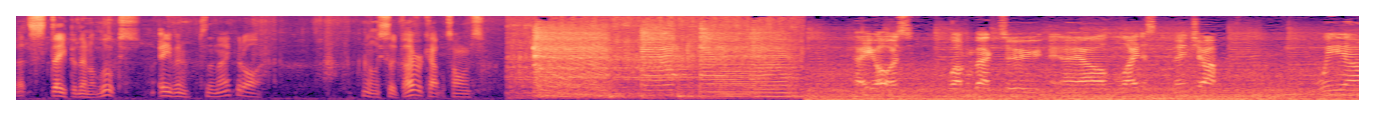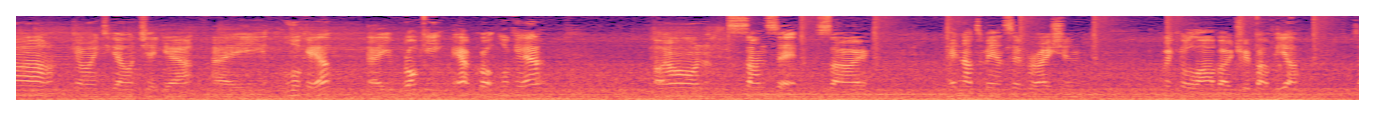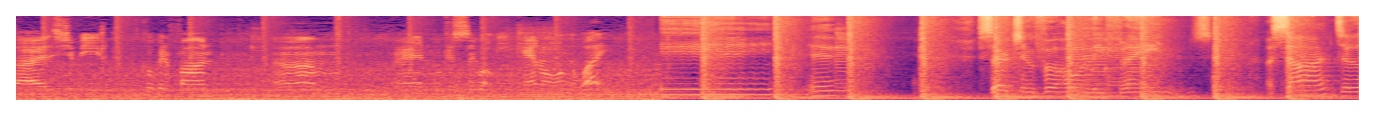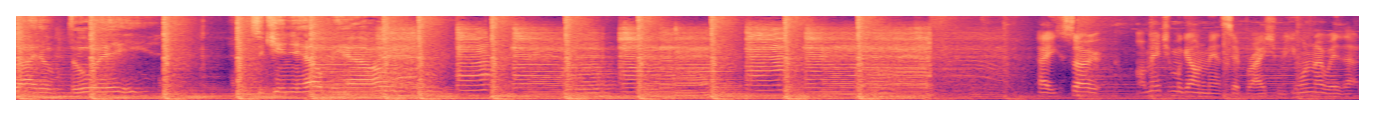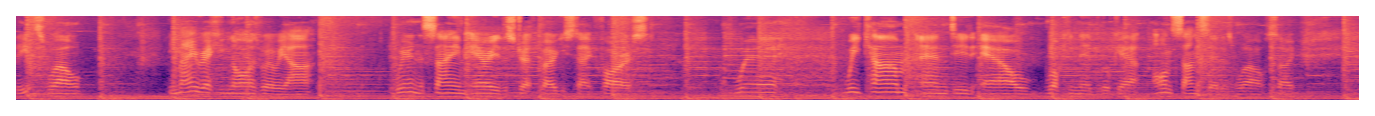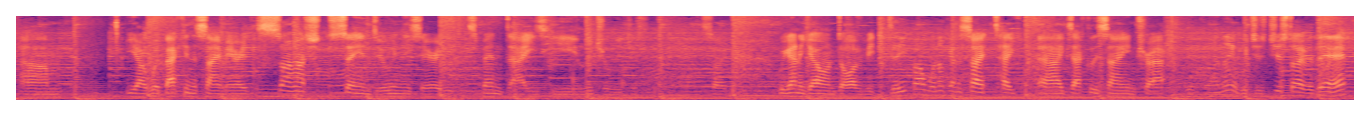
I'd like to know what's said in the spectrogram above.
That's steeper than it looks, even to the naked eye. I only slipped over a couple of times. Hey guys, welcome back to our latest adventure. We are going to go and check out a lookout, a rocky outcrop lookout on sunset. So, heading up to Mount Separation, quick little Arvo trip up here. So, this should be a cool bit of fun. Um, and we'll just see what we encounter along the way. Searching for holy flames, a sign to light up the way. So, can you help me out? Hey, so I mentioned we're going to Mount Separation, but you want to know where that is? Well, you may recognise where we are. We're in the same area the Strathbogie State Forest where we come and did our Rocky Ned lookout on sunset as well. So, um, yeah, we're back in the same area. There's so much to see and do in this area. You can spend days here, literally just looking So, we're going to go and dive a bit deeper. We're not going to say, take uh, exactly the same track down there, which is just over there.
